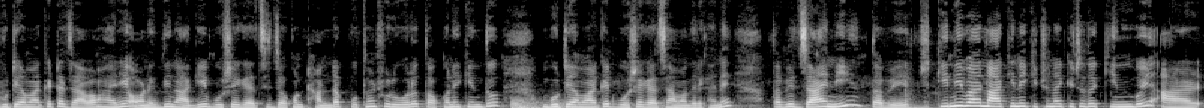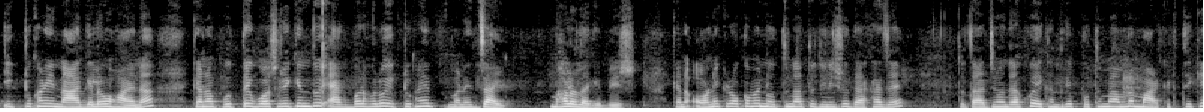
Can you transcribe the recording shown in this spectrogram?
ভুটিয়া মার্কেটে যাওয়া হয়নি অনেক দিন আগেই বসে গেছে। যখন ঠান্ডা প্রথম শুরু হলো তখনই কিন্তু ভুটিয়া মার্কেট বসে গেছে আমাদের এখানে। তবে যাইনি, তবে কিনি বা না কিনি কিছু না কিছু তো কিনবই, আর একটুখানি না গেলেও হয় না। কেন প্রত্যেক বছরে কিন্তু একবার হলেও একটুখানি মানে যাই, ভালো লাগে বেশ। কেন অনেক রকমের নতুনত্ব জিনিসও দেখা যায়। তো তার জন্য দেখো, এখান থেকে প্রথমে আমরা মার্কেট থেকে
